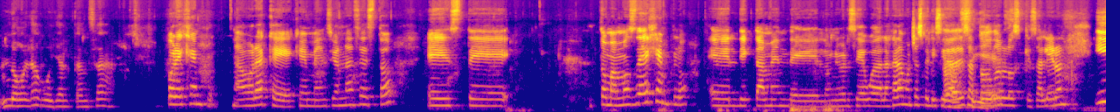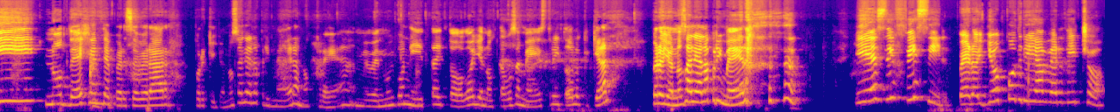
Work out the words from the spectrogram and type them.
no la voy a alcanzar. Por ejemplo, ahora que, que mencionas esto, este, tomamos de ejemplo el dictamen de la Universidad de Guadalajara. Muchas felicidades Así a todos es. los que salieron y no dejen de perseverar, porque yo no salí a la primera, no crean, me ven muy bonita y todo, y en octavo semestre y todo lo que quieran, pero yo no salí a la primera. y es difícil, pero yo podría haber dicho,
